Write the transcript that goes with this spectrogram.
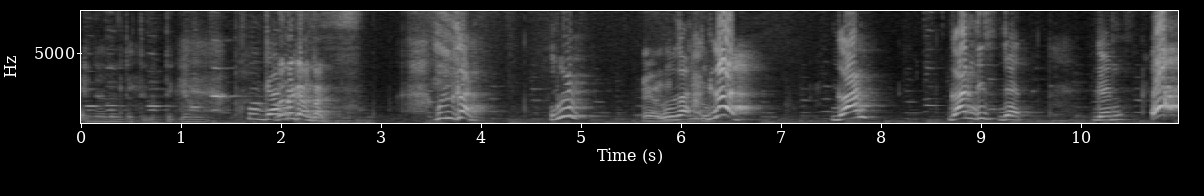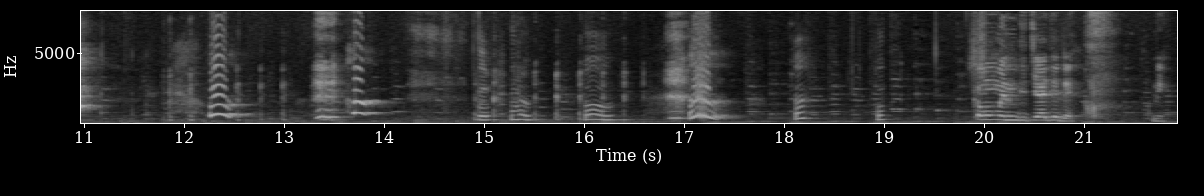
Ini ada detik-detik yang Udah. Mana gang kan? Bener kan? Bener. Eh, gitu, gitu. Gun. Gun. Gun is dead. Gun. Ah! Uh. Uh. Uh. Uh. Uh. Uh. Kamu main cici aja deh. Nih.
